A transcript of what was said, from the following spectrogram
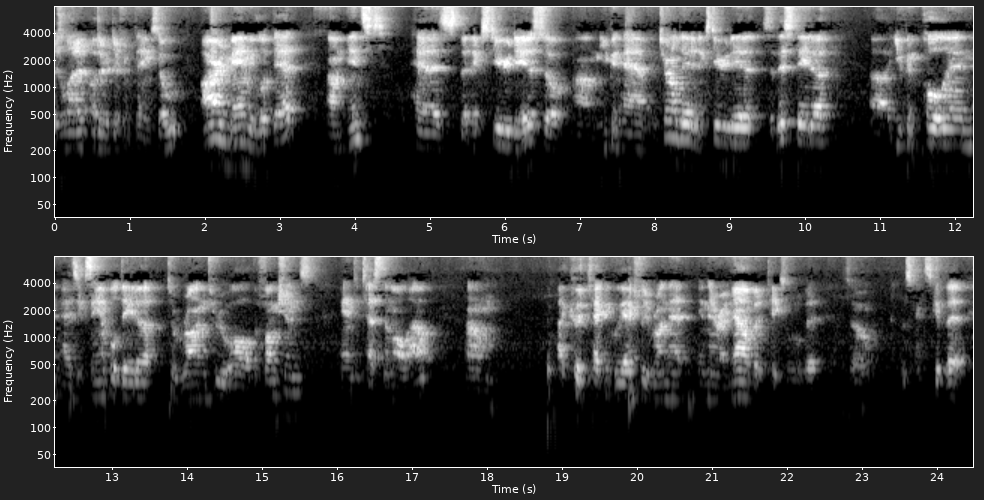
there's a lot of other different things. So and man we looked at. Um, Inst has the exterior data, so um, you can have internal data and exterior data. So this data uh, you can pull in as example data to run through all the functions and to test them all out. Um, I could technically actually run that in there right now, but it takes a little bit, so let's kind of skip that.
